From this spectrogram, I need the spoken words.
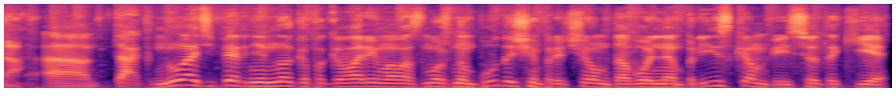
Да. А, так, ну а теперь немного поговорим о возможном будущем, причем довольно близком, ведь все-таки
